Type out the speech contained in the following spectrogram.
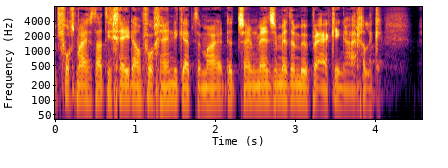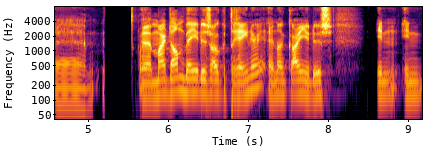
Volgens mij staat die G dan voor gehandicapten, maar dat zijn mensen met een beperking eigenlijk. Eh, eh, maar dan ben je dus ook een trainer en dan kan je dus in, in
